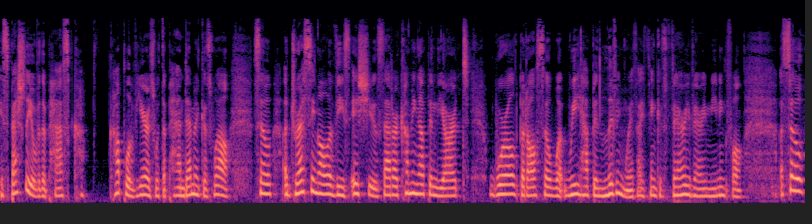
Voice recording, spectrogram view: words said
especially over the past couple of years with the pandemic as well. So addressing all of these issues that are coming up in the art world, but also what we have been living with, I think is very, very meaningful. So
